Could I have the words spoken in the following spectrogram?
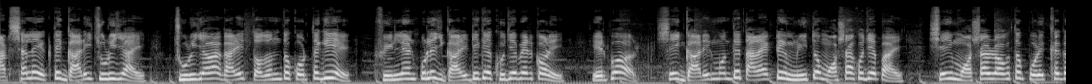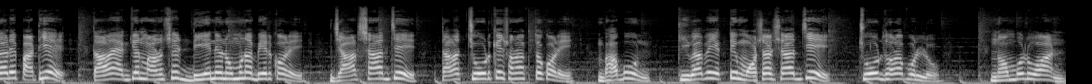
আট সালে একটি গাড়ি চুরি যায়। চুরি যাওয়া গাড়ির তদন্ত করতে গিয়ে ফিনল্যান্ড পুলিশ গাড়িটিকে খুঁজে বের করে। এরপর সেই গাড়ির মধ্যে তারা একটি মৃত মশা খুঁজে পায়। সেই মশার রক্ত পরীক্ষাগারে পাঠিয়ে তারা একজন মানুষের ডিএনএ নমুনা বের করে, যার সাহায্যে তারা চোরকে শনাক্ত করে। ভাবুন, কীভাবে একটি মশার সাহায্যে চোর ধরা পড়ল। নম্বর ওয়ান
